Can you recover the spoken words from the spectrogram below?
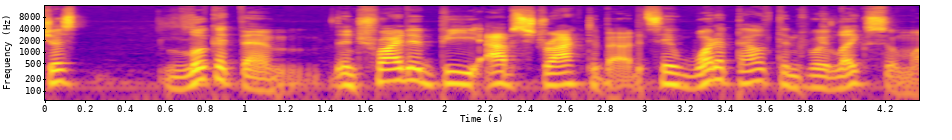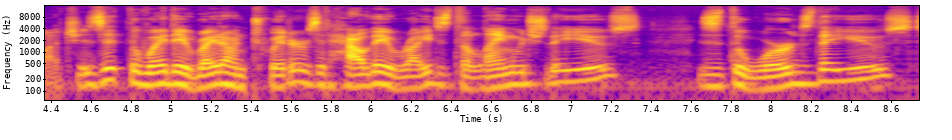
just look at them and try to be abstract about it. Say, what about them do I like so much? Is it the way they write on Twitter? Is it how they write? Is it the language they use? Is it the words they use?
